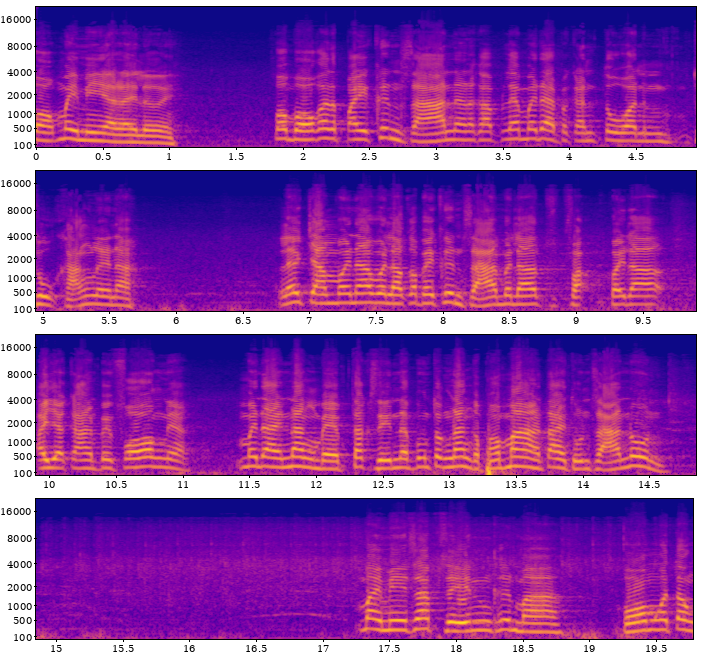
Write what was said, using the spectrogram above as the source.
บอกไม่มีอะไรเลยพอบอกก็จะไปขึ้นศาลนะครับ และไม่ได้ประกันตัวถูกขังเลยนะ แล้วจำไว้นะ เวลาก็ไปขึ้นศาลเวลาฝเวลาอายการไปฟ้องเนี่ย ไม่ได้นั่งแบบทักษิณนะเพิ่งต้องนั่งกับพม่าใต้ถุนศาลนู่น ไม่มีทรัพย์สินขึ้นมา ผมก็ต้อง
